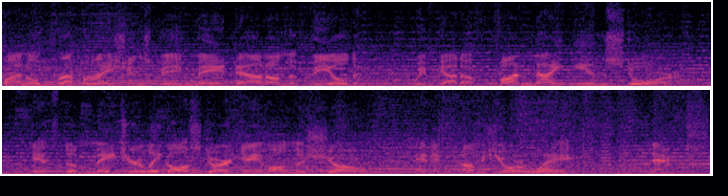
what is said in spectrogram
Final preparations being made down on the field. We've got a fun night in store. It's the Major League All-Star Game on the show, and it comes your way next.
